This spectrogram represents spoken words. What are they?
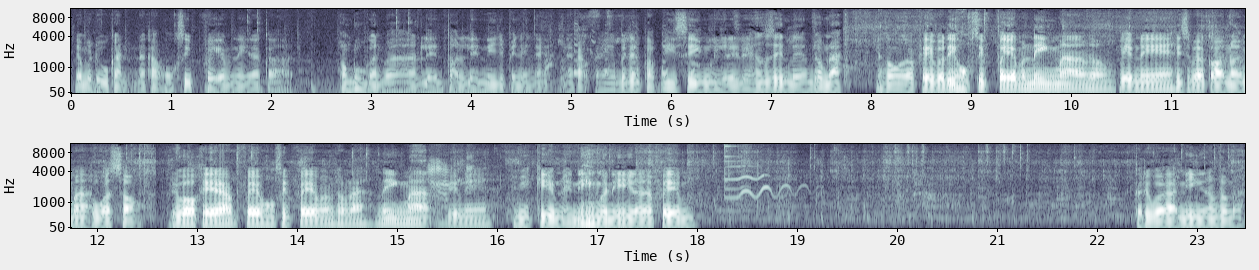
เดี๋ยวมาดูกันนะครับ 60 เฟรมอันนี้แล้วก็ ต้องดูกันว่าเล่นตอนเล่นนี้จะเป็นยังไงนะครับอันนี้ไม่ได้ปรับดีซิงหรืออะไรทั้งสิ้นเลยท่านผู้ชมนะนะครับเฟรมที่60 เฟรมมันนิ่งมากท่านผู้ชมเกมนี้มีทรัพยากรน้อยมากเพราะว่า2ถือว่าโอเคครับเฟรม 60 เฟรมท่านผู้ชมนะนิ่งมากเกมนี้มีเกมไหนนิ่งกว่านี้อีกแล้วนะเฟรมก็ถือว่านิ่งนะท่านผู้ชมนะ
